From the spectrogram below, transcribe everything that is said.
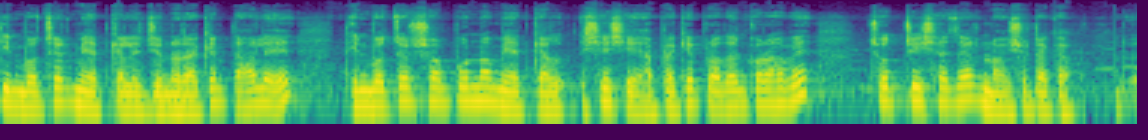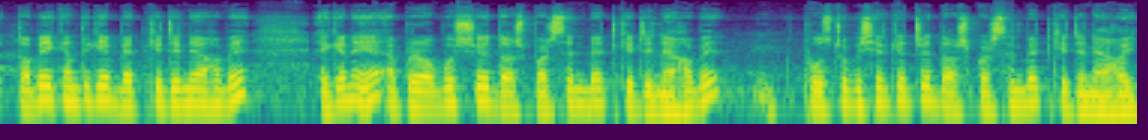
তিন বছর মেয়াদকালের জন্য রাখেন, তাহলে তিন বছর সম্পূর্ণ মেয়াদকাল শেষে আপনাকে প্রদান করা হবে ছত্রিশ হাজার নয়শো টাকা। তবে এখান থেকে ব্যাট কেটে নেওয়া হবে। এখানে আপনার অবশ্যই দশ পার্সেন্ট ব্যাট কেটে নেওয়া হবে। পোস্ট অফিসের ক্ষেত্রে দশ পার্সেন্ট ব্যাট কেটে নেওয়া হয়।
